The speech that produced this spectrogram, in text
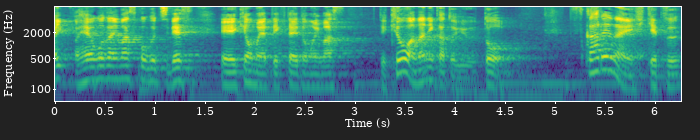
はい、おはようございます。小口です。えー、今日もやっていきたいと思います。で、今日は何かというと、疲れない秘訣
